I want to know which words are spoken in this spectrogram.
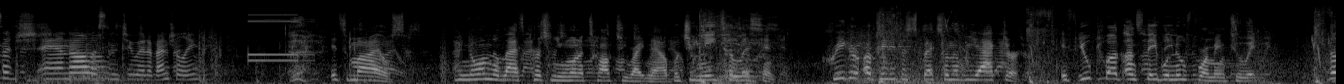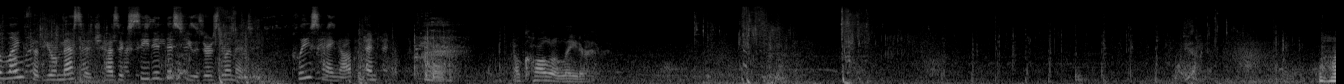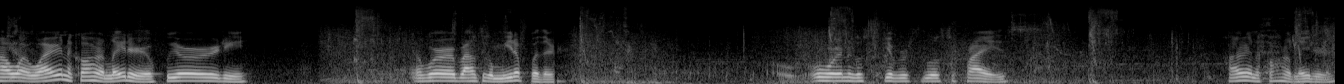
Message, and I'll listen to it eventually. It's Miles. I know I'm the last person you want to talk to right now, but you need to listen. Krieger updated the specs on the reactor. If you plug unstable Nuform into it, The length of your message has exceeded this user's limit. Please hang up and... I'll call her later. How? Why, why are you gonna call her later if we already? If we're about to go meet up with her. Or we're gonna go give her a little surprise. How are we gonna call her later?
